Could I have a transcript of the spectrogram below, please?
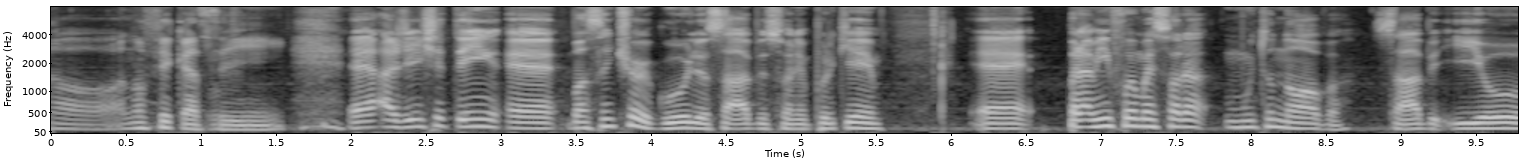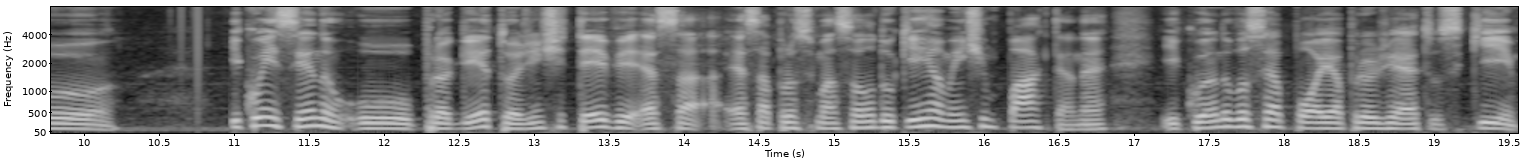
Oh, não fica assim. É, a gente tem é, bastante orgulho, sabe, Sônia? Porque é, para mim foi uma história muito nova, sabe? E o e conhecendo o Progueto, a gente teve essa, essa aproximação do que realmente impacta, né? E quando você apoia projetos que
